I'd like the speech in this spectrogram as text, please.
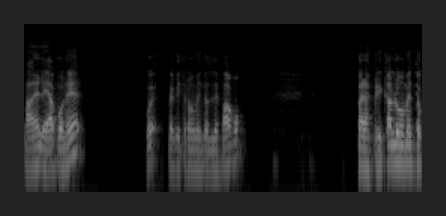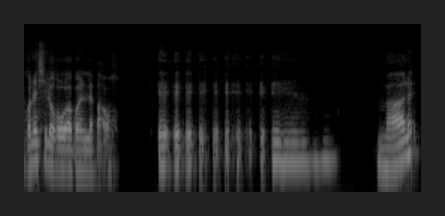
¿vale? Le voy a poner, voy a quitar un momento el de pago, para explicarlo un momento con ese y luego voy a poner el de pago. Eh, eh, eh, vale.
